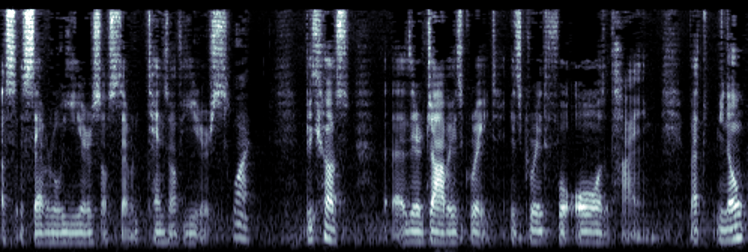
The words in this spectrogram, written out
uh, several years or several tens of years. Why? Because uh, their job is great. It's great for all the time. But you know,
